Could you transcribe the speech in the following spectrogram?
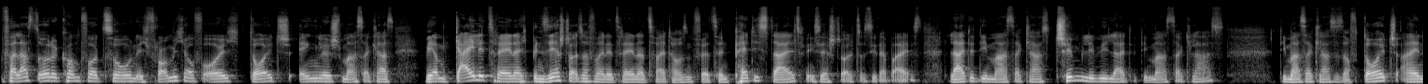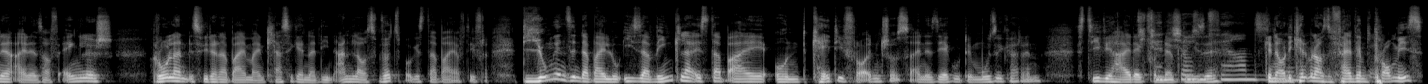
verlasst eure Comfortzone. Ich freue mich auf euch. Deutsch, Englisch, Masterclass. Wir haben geile Trainer. Ich bin sehr stolz auf meine Trainer 2014. Patty Styles, bin ich sehr stolz, dass sie dabei ist. Leitet die Masterclass. Jim Libby leitet die Masterclass. Die Masterclass ist auf Deutsch eine, eine ist auf Englisch. Roland ist wieder dabei, mein Klassiker Nadine Anlaus Würzburg ist dabei auf die Fra Die Jungen sind dabei, Luisa Winkler ist dabei und Katie Freudenschuss, eine sehr gute Musikerin, Stevie Heideck von der Brise. Genau, die kennt man aus dem Fernsehen. Wir haben Promis,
